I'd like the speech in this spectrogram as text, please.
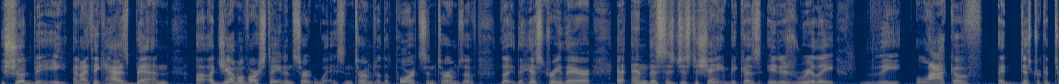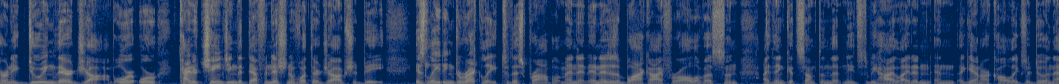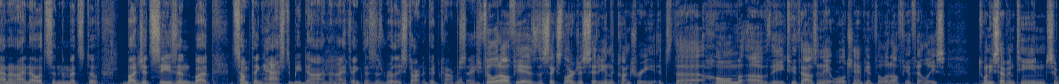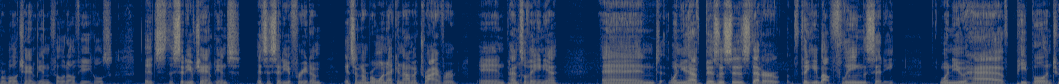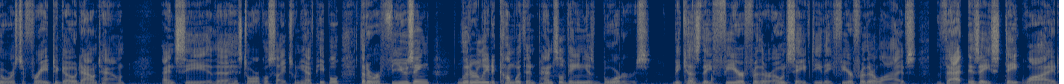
should be, and I think has been, uh, a gem of our state in certain ways, in terms of the ports, in terms of the, the history there. And, and this is just a shame because it is really the lack of a district attorney doing their job or, or kind of changing the definition of what their job should be is leading directly to this problem. And it, and it is a black eye for all of us. And I think it's something that needs to be highlighted. And, and again, our colleagues are doing that. And I know it's in the midst of budget season, but something has to be done. And I think this is really starting a good conversation. Philadelphia is the sixth largest city in the country. It's the home of the 2008 World Champion Philadelphia Phillies, 2017 Super Bowl champion Philadelphia Eagles. It's the city of champions. It's a city of freedom. It's a number one economic driver in Pennsylvania. And when you have businesses that are thinking about fleeing the city, when you have people and tourists afraid to go downtown and see the historical sites, when you have people that are refusing literally to come within Pennsylvania's borders because they fear for their own safety, they fear for their lives, that is a statewide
